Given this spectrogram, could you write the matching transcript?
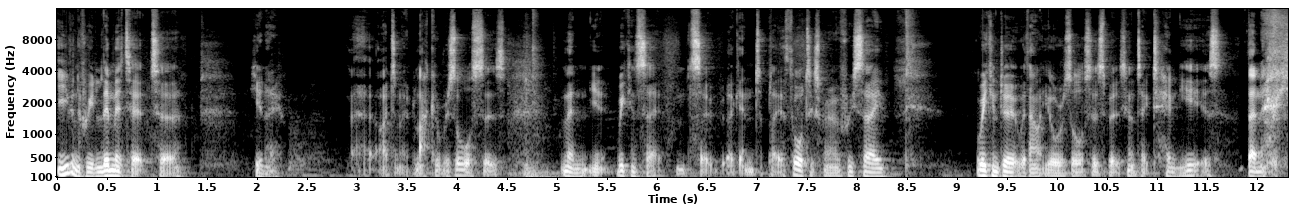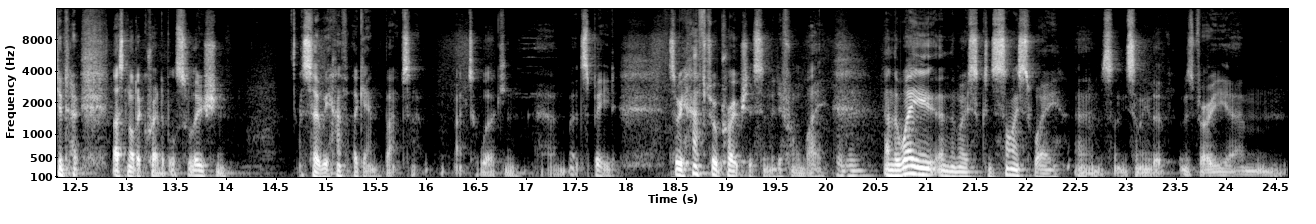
Even if we limit it to, you know, uh, I don't know, lack of resources, then you know, we can say, so again, to play a thought experiment, if we say, we can do it without your resources, but it's going to take 10 years, then, you know, that's not a credible solution. So we have, again, back to, back to working um, at speed. So we have to approach this in a different way. Mm-hmm. And the way, and the most concise way, um, something, something that was very, um,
